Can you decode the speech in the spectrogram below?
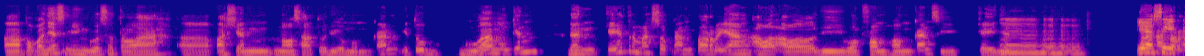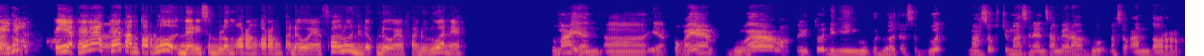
Uh, pokoknya seminggu setelah uh, pasien 01 diumumkan itu gua mungkin dan kayaknya termasuk kantor yang awal-awal di work from home kan sih kayaknya. Hmm, hmm, hmm, hmm. Iya sih, kayaknya kayak kayak Eh, kayak kantor lu dari sebelum orang-orang pada WFA lu udah, udah WFA duluan ya. Lumayan, uh, ya pokoknya gua waktu itu di minggu kedua tersebut masuk cuma Senin sampai Rabu masuk kantor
